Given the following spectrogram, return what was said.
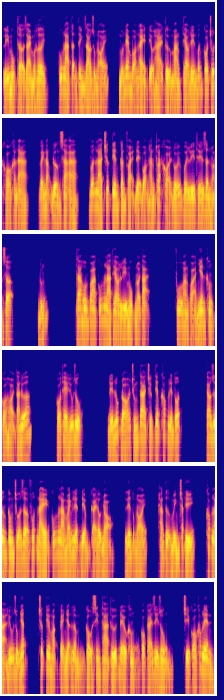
Lý mục thở dài một hơi cũng là tận tình giáo dục nói muốn đem bọn này tiểu hài tử mang theo đến vẫn có chút khó khăn à, gánh nặng đường xa à, vẫn là trước tiên cần phải để bọn hắn thoát khỏi đối với lý thế dân hoảng sợ. Đúng. Ta hôm qua cũng là theo lý mục nói tại. Phụ hoàng quả nhiên không có hỏi ta nữa. Có thể hữu dụng đến lúc đó chúng ta trực tiếp khóc liên tốt. Cao dương công chúa giờ phút này cũng là mãnh liệt điểm cái đầu nhỏ, liên tục nói, hắn tự mình chắc thí, khóc là hữu dụng nhất, trước kia mặc kệ nhận lầm cầu xin tha thứ đều không có cái gì dùng, chỉ có khóc lên,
